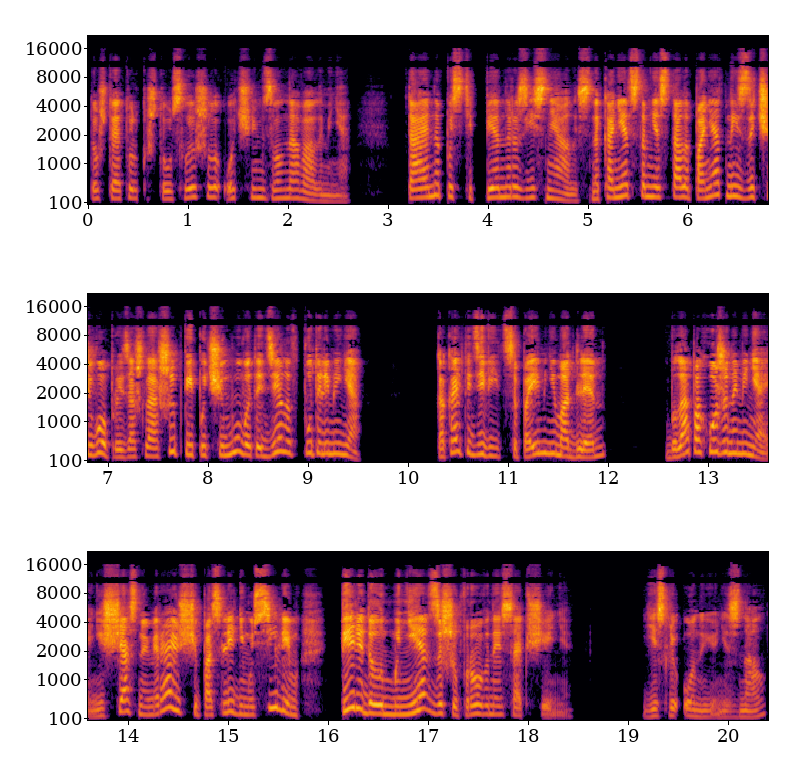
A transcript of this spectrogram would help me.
То, что я только что услышала, очень взволновало меня. Тайна постепенно разъяснялась. Наконец-то мне стало понятно, из-за чего произошла ошибка и почему в это дело впутали меня. Какая-то девица по имени Мадлен была похожа на меня, и несчастный умирающий последним усилием передал мне зашифрованное сообщение. Если он ее не знал,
